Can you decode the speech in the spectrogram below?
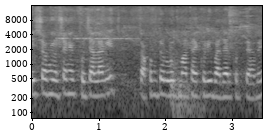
এর সঙ্গে ওর সঙ্গে খোঁচা লাগে। তখন তো রোজ মাথায় করেই বাজার করতে হবে।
